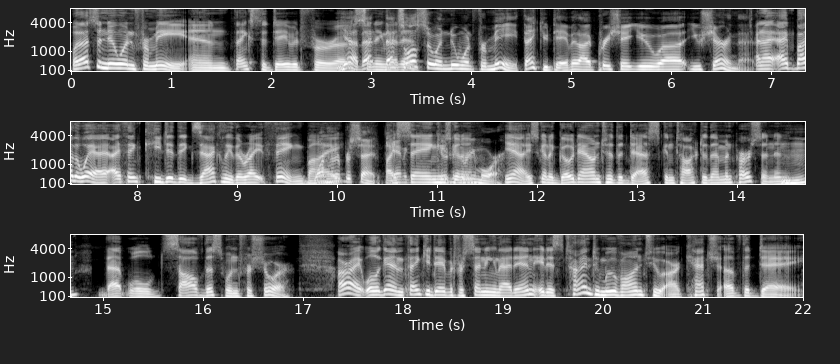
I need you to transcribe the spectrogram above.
Well, that's a new one for me, and thanks to David for uh, yeah, that, that's that also a new one for me. Thank you, David. I appreciate you uh, you sharing that. and I, I, by the way, I, I think he did exactly the right thing by hundred percent. by saying he's going to more. Yeah, he's going to go down to the desk and talk to them in person, and Mhm. that will solve this one for sure. All right. Well, again, thank you, David, for sending that in. It is time to move on to our catch of the day.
